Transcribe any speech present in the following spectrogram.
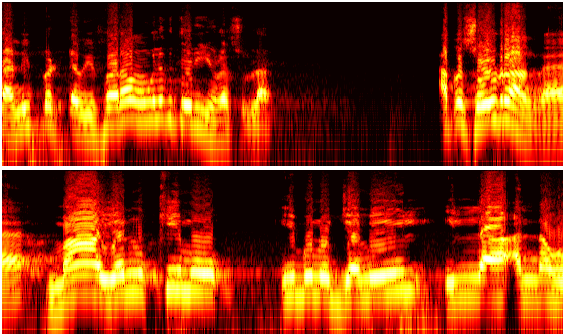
தனிப்பட்ட விவரம் அவங்களுக்கு தெரியும் ரசுல்லா அப்ப சொல்றாங்க மா யன்கிமு இபுனு ஜமீல் இல்லா அன்னஹு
